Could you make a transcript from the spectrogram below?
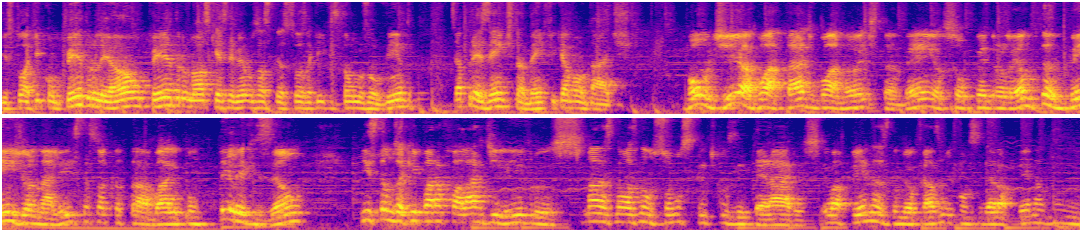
Estou aqui com Pedro Leão. Pedro, nós que recebemos as pessoas aqui que estão nos ouvindo. Se apresente também, fique à vontade. Bom dia, boa tarde, boa noite também. Eu sou Pedro Leão, também jornalista, só que eu trabalho com televisão e estamos aqui para falar de livros, mas nós não somos críticos literários. Eu apenas, no meu caso, me considero apenas um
